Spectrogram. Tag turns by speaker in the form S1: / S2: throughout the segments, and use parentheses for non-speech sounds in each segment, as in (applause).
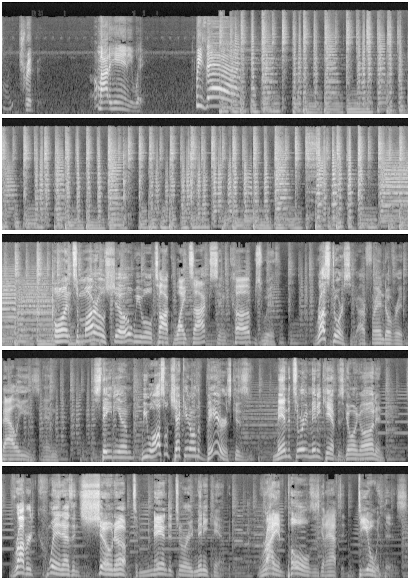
S1: Oh, you tripping. I'm out of here anyway. Peace out.
S2: On tomorrow's show, we will talk White Sox and Cubs with Russ Dorsey, our friend over at Bally's and Stadium. We will also check in on the Bears because mandatory minicamp is going on and Robert Quinn hasn't shown up to mandatory minicamp. And Ryan Poles is going to have to deal with this.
